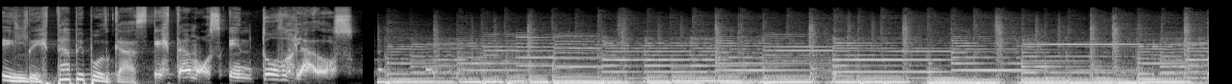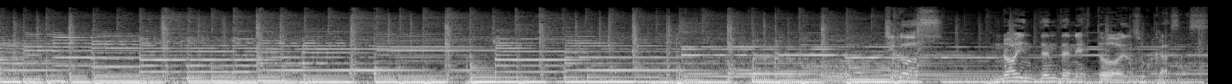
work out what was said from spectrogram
El Destape Podcast. Estamos en todos lados. Chicos, no intenten esto en sus casas.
